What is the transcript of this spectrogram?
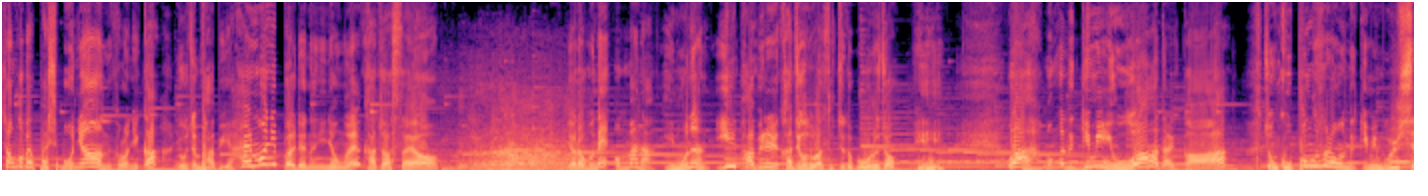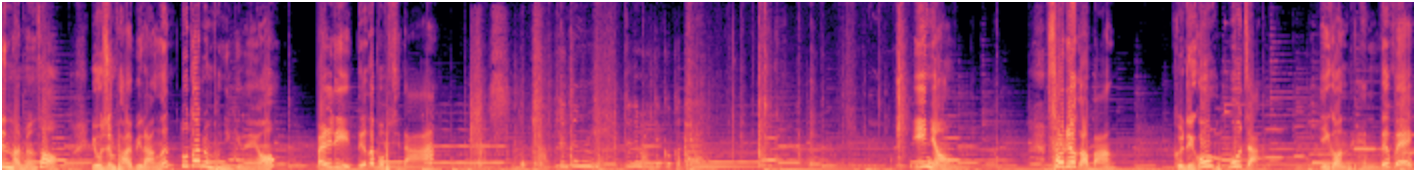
1985년 그러니까 요즘 바비의 할머니 뻘 되는 인형을 가져왔어요. 여러분의 엄마나 이모는 이 바비를 가지고 놀았을지도 모르죠? 와 뭔가 느낌이 우아하달까? 좀 고풍스러운 느낌이 물씬 나면서 요즘 바비랑은 또 다른 분위기네요. 빨리 뜯어봅시다. 뜯으면, 뜯으면 안될 것 같아. 인형 서류 가방, 그리고 모자. 이건 핸드백.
